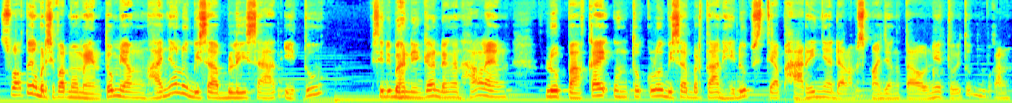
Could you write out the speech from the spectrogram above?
Suatu yang bersifat momentum yang hanya lu bisa beli saat itu bisa dibandingkan dengan hal yang lu pakai untuk lu bisa bertahan hidup setiap harinya dalam sepanjang tahun itu. Itu bukan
